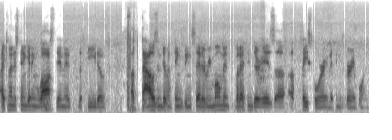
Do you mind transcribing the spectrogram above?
I can understand getting lost in it, the feed of a thousand different things being said every moment, but I think there is a, a place for it, and I think it's very important.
